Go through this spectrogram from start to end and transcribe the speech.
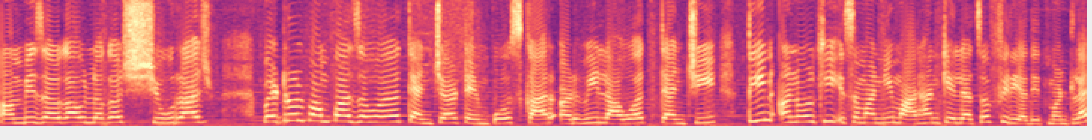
आंबी जळगाव लगत शिवराज पेट्रोल पंपाजवळ त्यांच्या टेम्पोस कार अडवी लावत त्यांची तीन अनोळखी इसमांनी मारहाण केल्याचं फिर्यादीत म्हटलंय.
